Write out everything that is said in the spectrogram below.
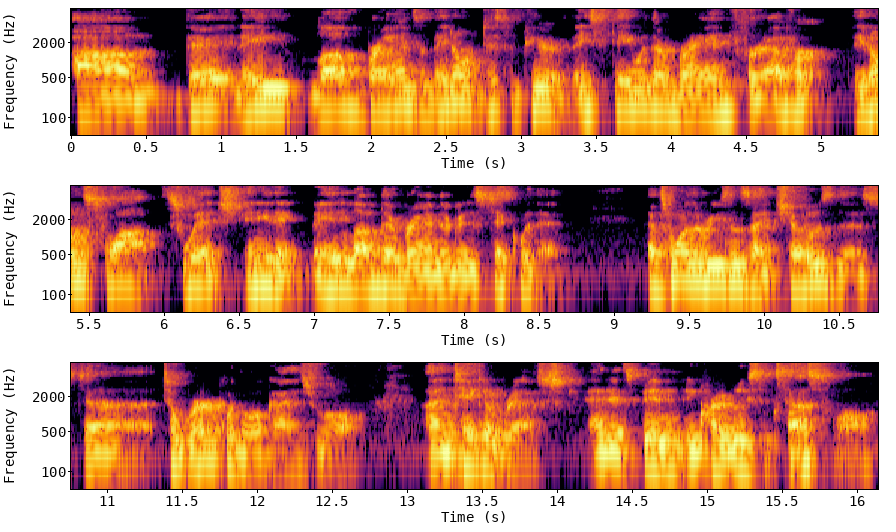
um, they they love brands and they don't disappear. They stay with their brand forever. They don't swap, switch, anything. They love their brand. They're going to stick with it. That's one of the reasons I chose this to to work with Old Guys Rule and take a risk, and it's been incredibly successful.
